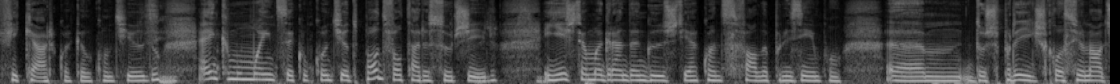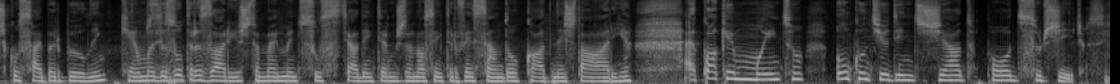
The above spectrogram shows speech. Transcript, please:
ficar com aquele conteúdo, Sim. em que momentos é que o conteúdo pode voltar a surgir. E isto é uma grande angústia quando se fala, por exemplo, um, dos perigos relacionados com o cyberbullying, que é uma Sim. das outras áreas também muito solicitada em termos da nossa intervenção do COD nesta área. A qualquer momento, um conteúdo indesejado pode surgir. Sim.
